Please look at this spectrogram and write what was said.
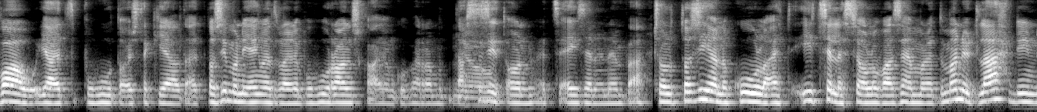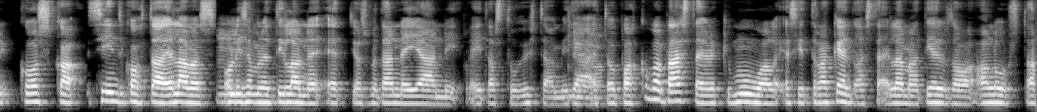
vau, ja että se puhuu toista kieltä. Et tosi moni englantilainen puhuu ranskaa jonkun verran, mutta tässä Joo. sitten on, että se ei sen enempää. Se on ollut tosi hieno kuulla, että itselle se on ollut vaan semmoinen, että mä nyt lähdin, koska siinä kohtaa elämässä Mm. oli semmoinen tilanne, että jos mä tänne jään, niin ei taas tule yhtään mitään. Joo. Että on pakko vaan päästä jonnekin muualle ja sitten rakentaa sitä elämää tietyllä tavalla alusta.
